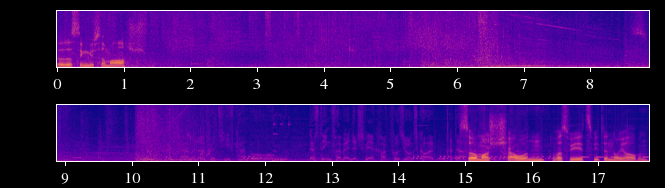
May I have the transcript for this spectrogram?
So, das Ding ist am Arsch. So, mal schauen, was wir jetzt wieder neu haben.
